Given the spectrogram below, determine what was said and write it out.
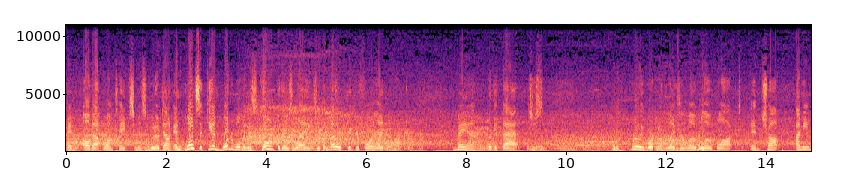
And oh, that one takes Mrs. Muto down. And once again, Wonder Woman is going for those legs with another figure four leg lock. Man, look at that. Just really working on the legs and low blow blocked and chop. I mean,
